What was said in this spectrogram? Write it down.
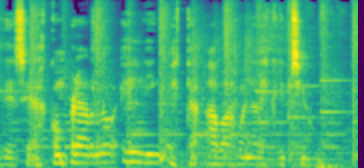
Si deseas comprarlo, el link está abajo en la descripción.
